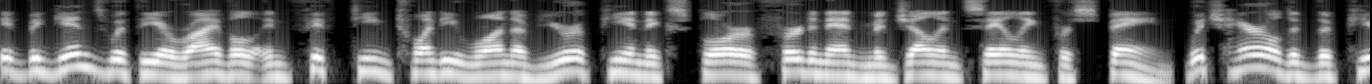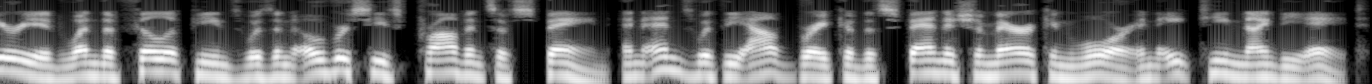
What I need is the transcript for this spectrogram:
It begins with the arrival in 1521 of European explorer Ferdinand Magellan sailing for Spain, which heralded the period when the Philippines was an overseas province of Spain, and ends with the outbreak of the Spanish-American War in 1898.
